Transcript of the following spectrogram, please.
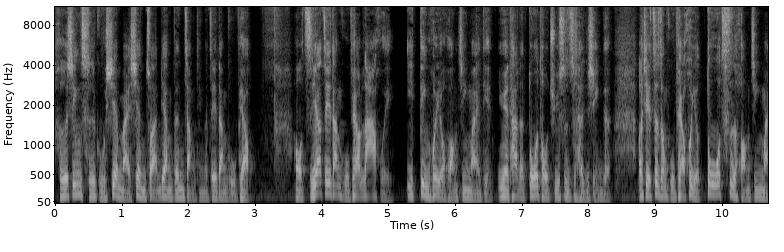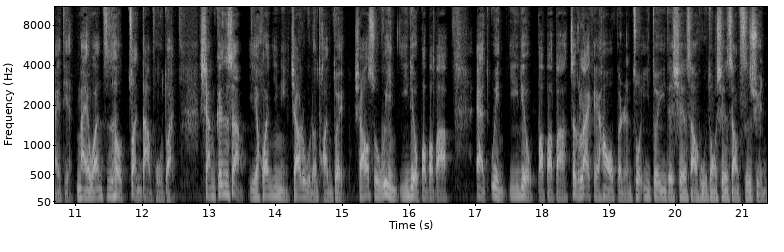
核心持股现买现赚，亮灯涨停的这档股票，哦，只要这档股票拉回，一定会有黄金买点，因为它的多头趋势是横行的，而且这种股票会有多次黄金买点，买完之后赚大波段。想跟上，也欢迎你加入我的团队，小老鼠 win 一六八八八 at win 一六八八八，这个 like 可以和我本人做一对一的线上互动、线上咨询。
